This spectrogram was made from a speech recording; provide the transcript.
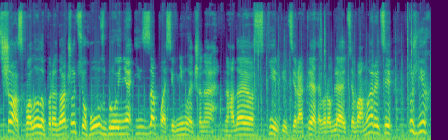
США схвалили передачу цього озброєння із запасів Німеччини. Нагадаю, скільки ці ракети виробляються в Америці, тож їх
